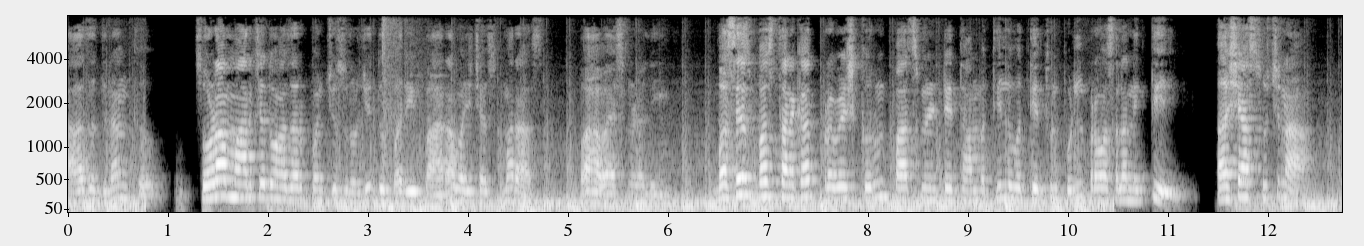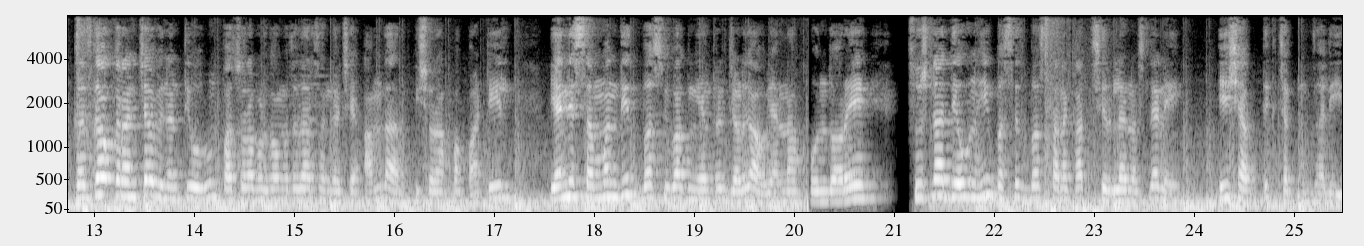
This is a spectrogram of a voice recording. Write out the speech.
आज दिनांक सोळा मार्च दोन हजार पंचवीस रोजी दुपारी बारा वाजेच्या सुमारास पाहावयास मिळाली. बसेस बस स्थानकात प्रवेश करून पाच मिनिटे थांबतील व तेथून पुढील प्रवासाला निघतील अशा सूचना कसगावकरांच्या विनंतीवरून पाचोरा भडगाव मतदारसंघाचे आमदार ईश्वराप्पा पाटील यांनी संबंधित बस विभाग नियंत्रक जळगाव यांना फोनद्वारे सूचना देऊनही बसेस बस स्थानकात शिरल्या नसल्याने ही शाब्दिक चकमक झाली.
